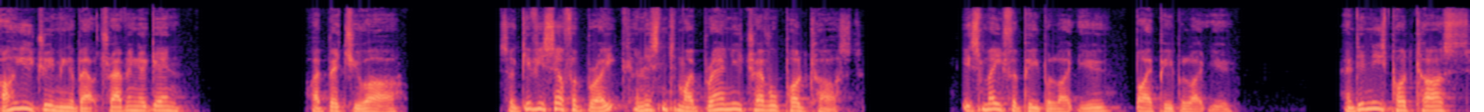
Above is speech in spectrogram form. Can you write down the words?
Are you dreaming about travelling again? I bet you are. So give yourself a break and listen to my brand new travel podcast. It's made for people like you, by people like you. And in these podcasts,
